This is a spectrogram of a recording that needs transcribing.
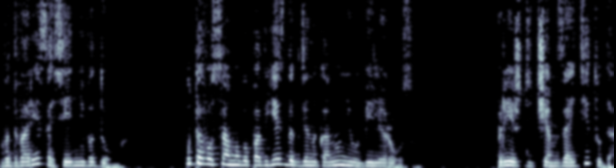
во дворе соседнего дома, у того самого подъезда, где накануне убили Розу. Прежде чем зайти туда,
